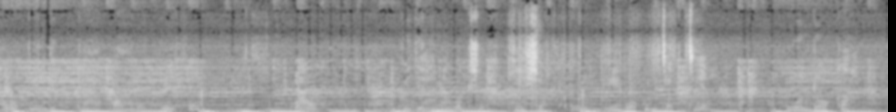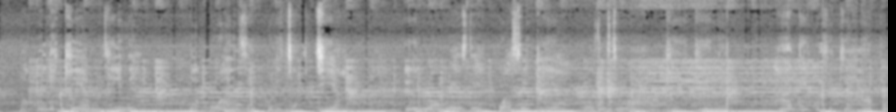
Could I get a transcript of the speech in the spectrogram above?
hawapendi kukaa kwa muda mrefu vijijini kwao. Vijana wakishafikisha umri wa kujitafutia huondoka na kuelekea mjini na kuanza kujitafutia ili waweze kuwasaidia wazazi wao kijijini. Hadi kufikia hapo,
